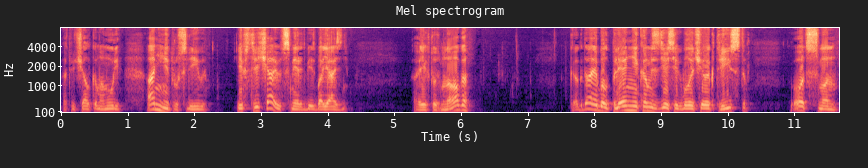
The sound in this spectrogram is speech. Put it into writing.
— отвечал Камамури. — Они не трусливы и встречают смерть без боязни. — А их тут много? — Когда я был пленником, здесь их было человек триста. — Отсман,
